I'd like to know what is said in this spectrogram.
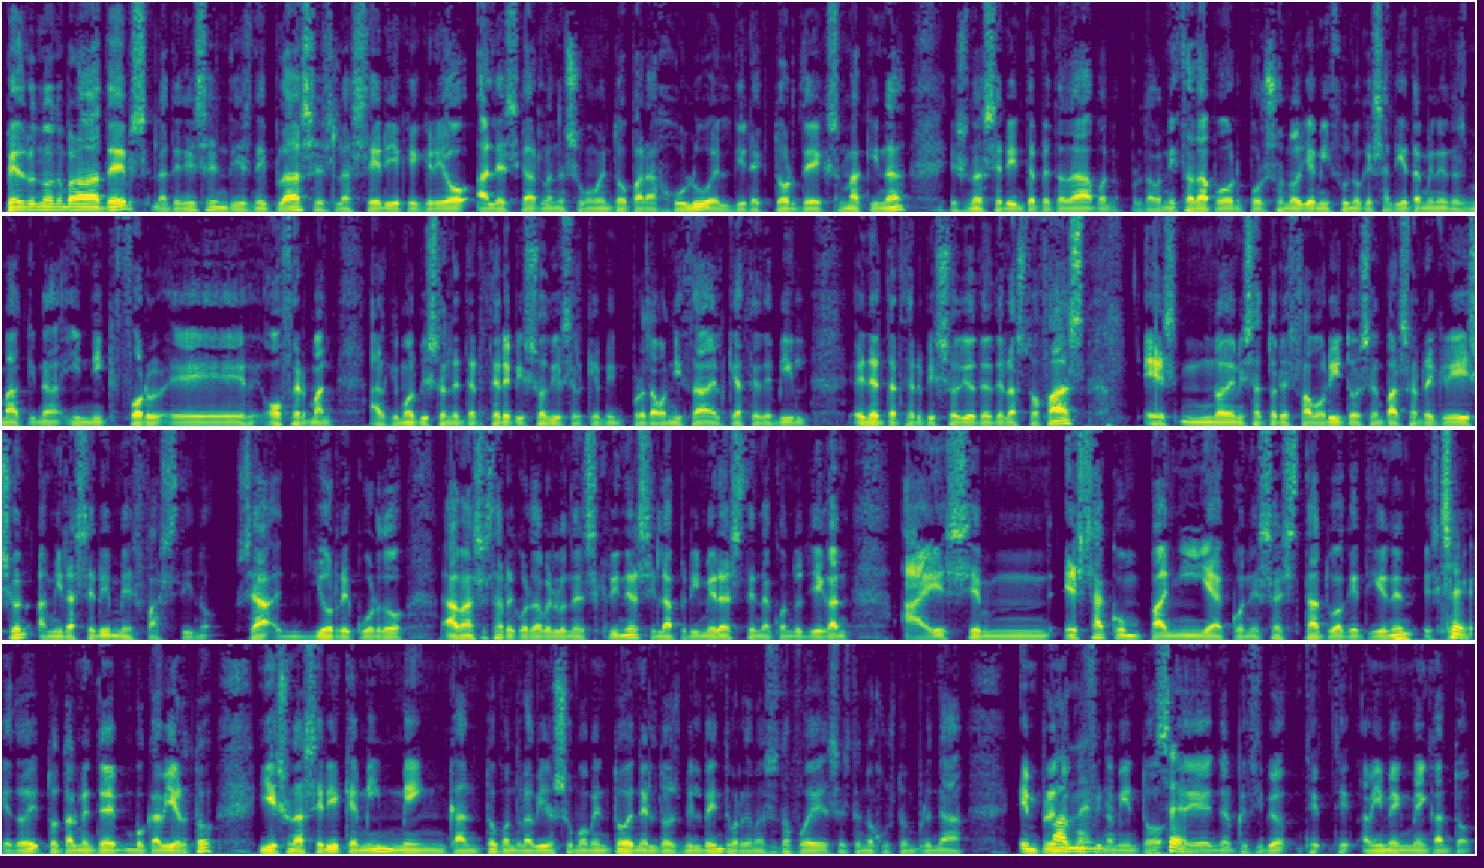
Pedro no nombraba Devs, la tenéis en Disney Plus, es la serie que creó Alex Garland en su momento para Hulu, el director de Ex Machina. Es una serie interpretada, bueno, protagonizada por, por Sonoya Mizuno, que salía también en Ex Machina, y Nick For, eh, Offerman, al que hemos visto en el tercer episodio, es el que protagoniza, el que hace de Bill en el tercer episodio de The Last of Us. Es uno de mis actores favoritos en Parks and Recreation. A mí la serie me fascinó. O sea, yo recuerdo, además esta recuerdo verlo en screeners y la primera escena cuando llegan a ese, mm, esa compañía con esa estatua que tienen, es que me quedó totalmente boca abierta y es una serie que a mí me encantó cuando la vi en su momento en el 2020, porque además esta fue, se estrenó justo en plena, en pleno confinamiento eh, en el principio. a mí me, encantó.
